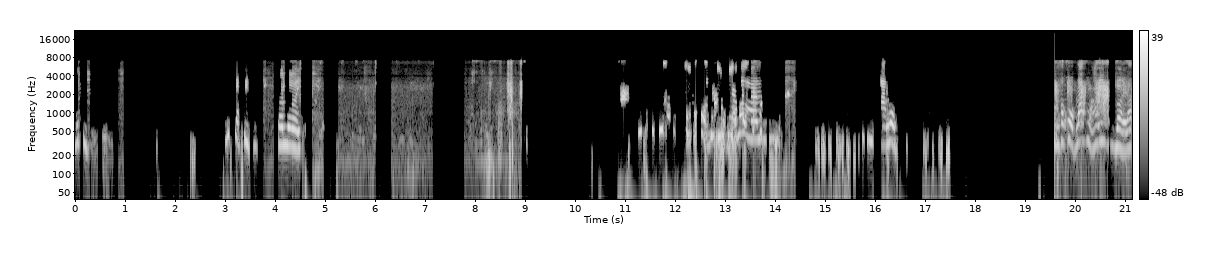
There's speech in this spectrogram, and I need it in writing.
ไม่ติดไม่จะปิดกันเลยผมน่าสนใจว่าอะไร สโคบลากหัวให้บ่อยละ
